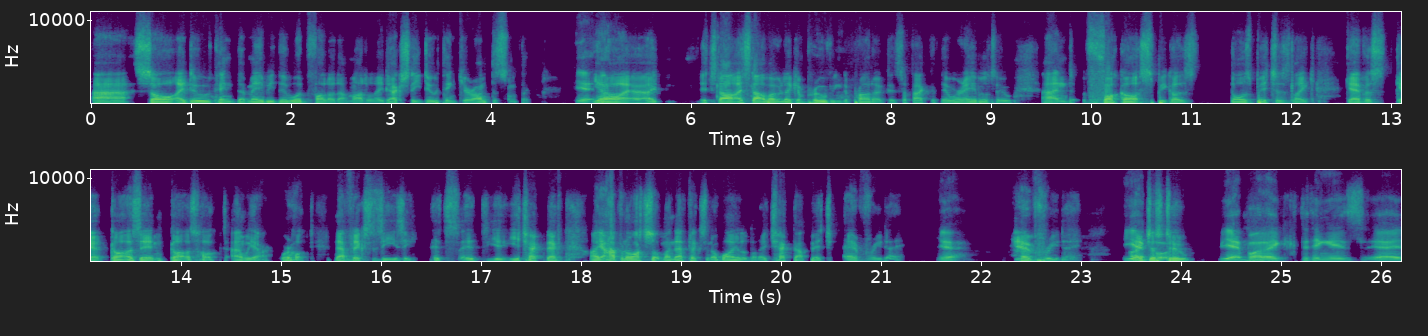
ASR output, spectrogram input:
Uh so i do think that maybe they would follow that model. I actually do think you're onto something. Yeah. You know I, I it's not it's not about like improving the product. It's the fact that they were able to, and fuck us because those bitches like gave us get got us in, got us hooked, and we are we're hooked. Netflix is easy. It's it you, you check Netflix. I haven't watched something on Netflix in a while, but I check that bitch every day. Yeah, every day. Yeah, I just but, do. Yeah, but like the thing is, uh,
